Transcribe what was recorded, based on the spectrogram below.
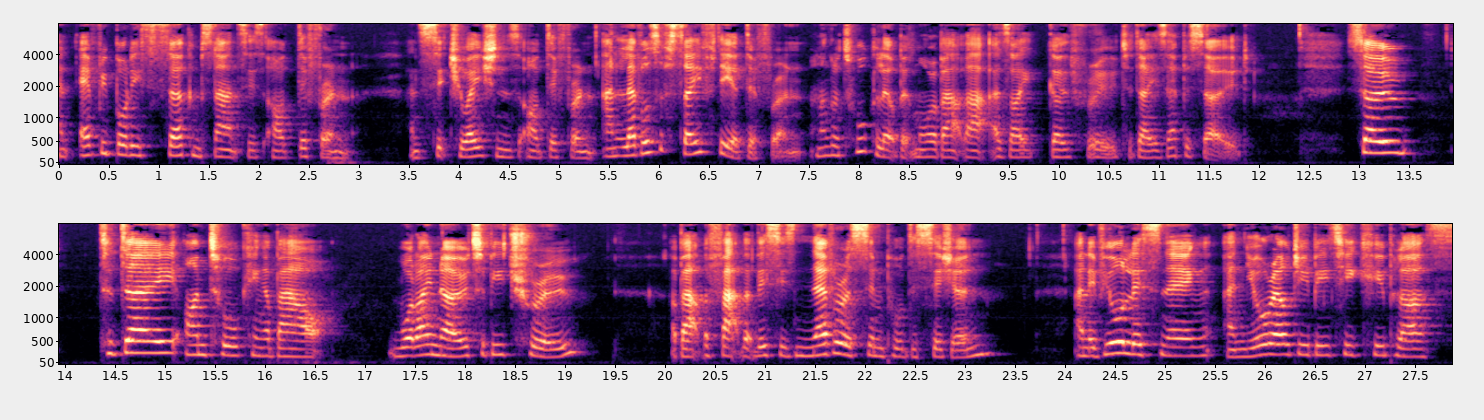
and everybody's circumstances are different, and situations are different, and levels of safety are different. And I'm going to talk a little bit more about that as I go through today's episode. So, today I'm talking about what I know to be true about the fact that this is never a simple decision. And if you're listening and you're LGBTQ plus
